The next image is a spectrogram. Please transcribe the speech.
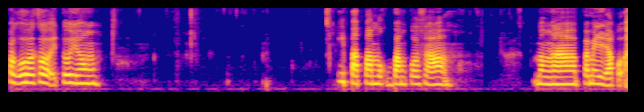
Pag uwi ko, ito yung ipapamukbang ko sa mga pamilya ko.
